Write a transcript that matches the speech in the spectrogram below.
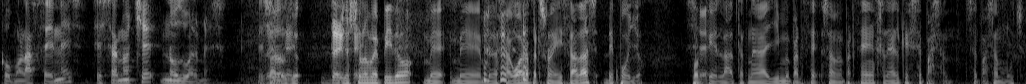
como la cenes, esa noche no duermes. Eso, Claro, yo, solo me pido, me, me- me las hago ahora personalizadas de pollo. Porque Sí. la ternera allí me parece, o sea, me parece en general que se pasan, se pasan mucho.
